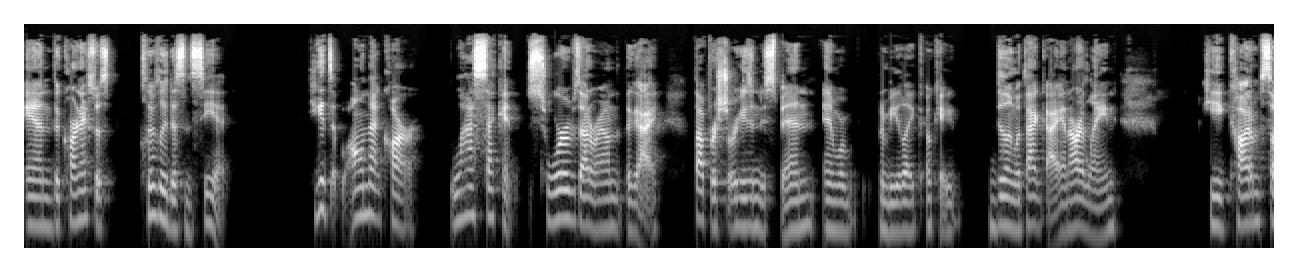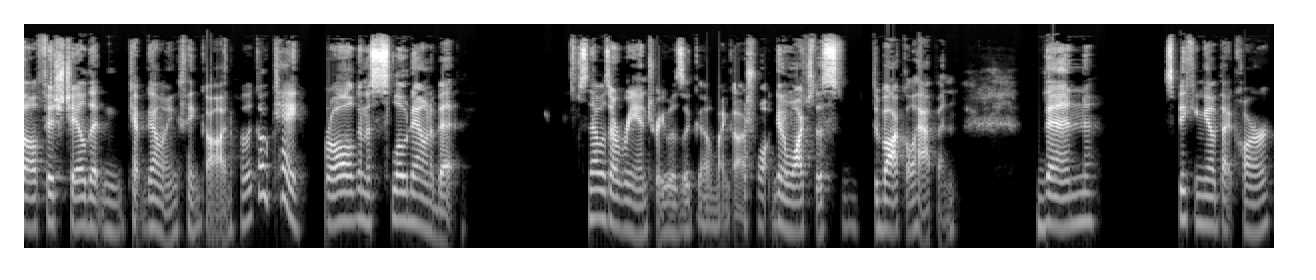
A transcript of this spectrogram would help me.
and the car next to us clearly doesn't see it. He gets up on that car, last second, swerves out around the guy. Thought for sure he's going to spin and we're going to be like, okay, dealing with that guy in our lane. He caught himself, fishtailed it, and kept going. Thank God. We're like, okay, we're all going to slow down a bit. So that was our reentry. Was like, oh my gosh, going to watch this debacle happen. Then, speaking of that car,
